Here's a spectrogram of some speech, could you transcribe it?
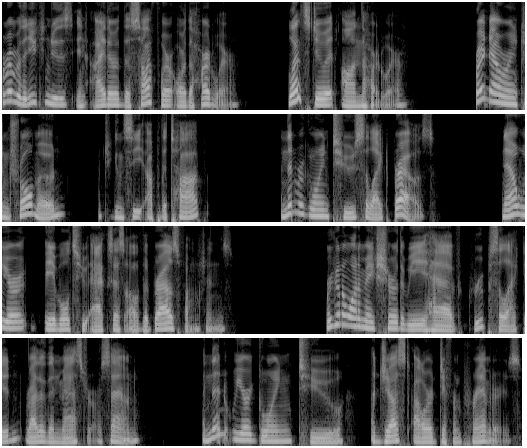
Remember that you can do this in either the software or the hardware. Let's do it on the hardware. Right now we're in control mode, which you can see up at the top, and then we're going to select browse. Now we are able to access all of the browse functions. We're going to want to make sure that we have group selected rather than master or sound. And then we are going to adjust our different parameters.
